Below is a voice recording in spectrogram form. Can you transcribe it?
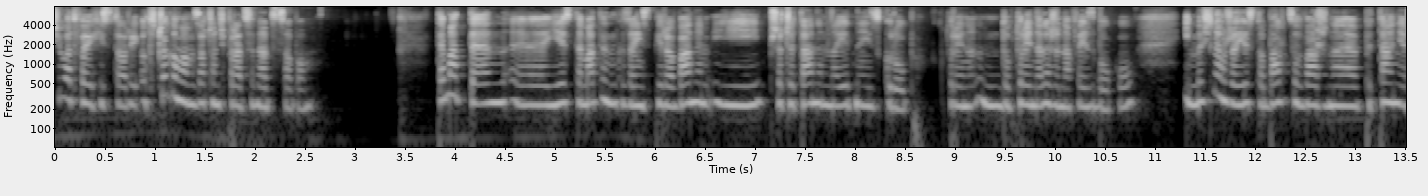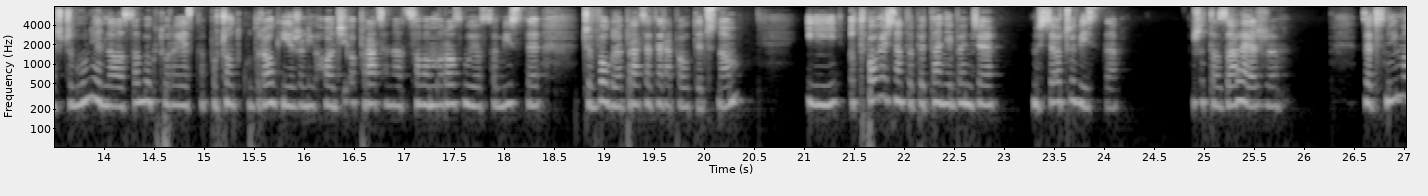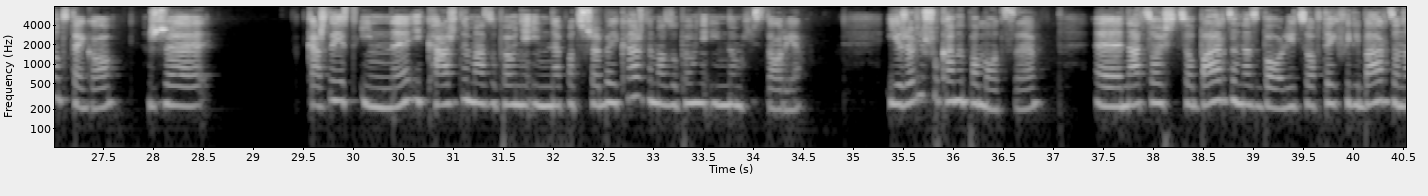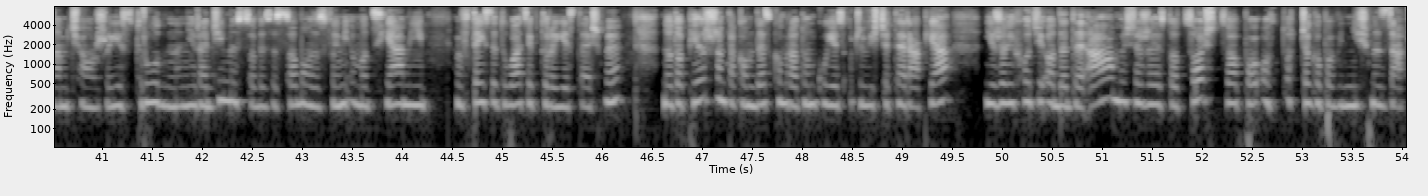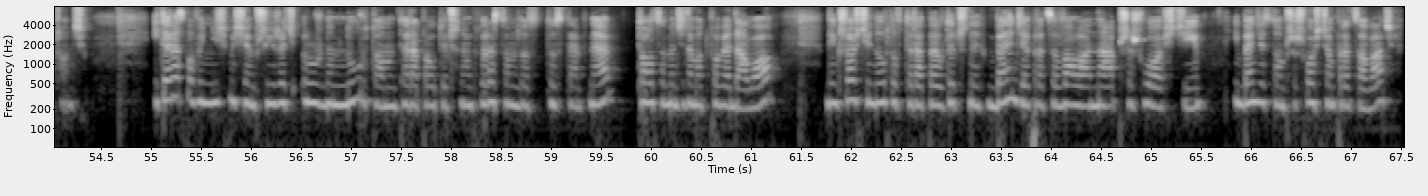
Siła Twojej historii. Od czego mam zacząć pracę nad sobą? Temat ten y, jest tematem zainspirowanym i przeczytanym na jednej z grup, której, do której należy na Facebooku. I myślę, że jest to bardzo ważne pytanie, szczególnie dla osoby, która jest na początku drogi, jeżeli chodzi o pracę nad sobą, rozwój osobisty, czy w ogóle pracę terapeutyczną. I odpowiedź na to pytanie będzie, myślę, oczywiste, że to zależy. Zacznijmy od tego, że każdy jest inny i każdy ma zupełnie inne potrzeby i każdy ma zupełnie inną historię. Jeżeli szukamy pomocy e, na coś, co bardzo nas boli, co w tej chwili bardzo nam ciąży, jest trudne, nie radzimy sobie ze sobą, ze swoimi emocjami w tej sytuacji, w której jesteśmy, no to pierwszym taką deską ratunku jest oczywiście terapia. Jeżeli chodzi o DDA, myślę, że jest to coś, co, od czego powinniśmy zacząć. I teraz powinniśmy się przyjrzeć różnym nurtom terapeutycznym, które są dostępne, to, co będzie nam odpowiadało. W większości nurtów terapeutycznych będzie pracowała na przeszłości i będzie z tą przeszłością pracować.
